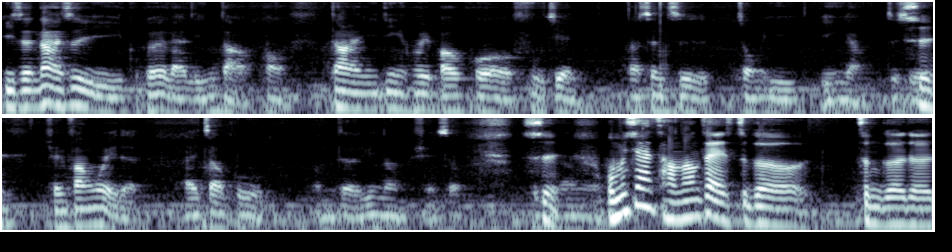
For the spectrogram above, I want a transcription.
医生当然是以骨科来领导哦，当然一定会包括复健。那甚至中医、营养这些全方位的来照顾我们的运动选手。是，我们现在常常在这个整个的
